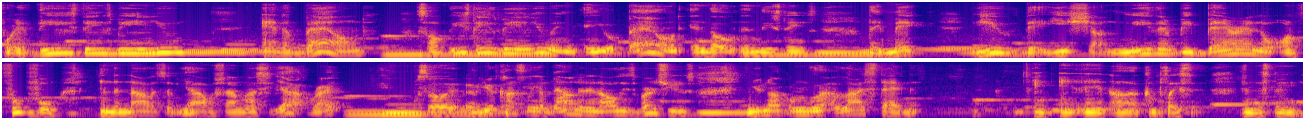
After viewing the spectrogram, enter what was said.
For if these things be in you and abound, so if these things be in you and, and you abound in those in these things, they make you that ye shall neither be barren nor unfruitful in the knowledge of Yahweh Mashiach, right? So if you're constantly abounding in all these virtues, you're not going to lie stagnant and, and, and uh, complacent in this thing.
